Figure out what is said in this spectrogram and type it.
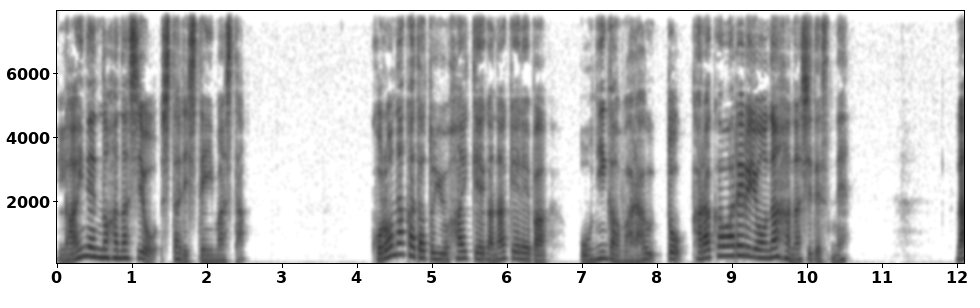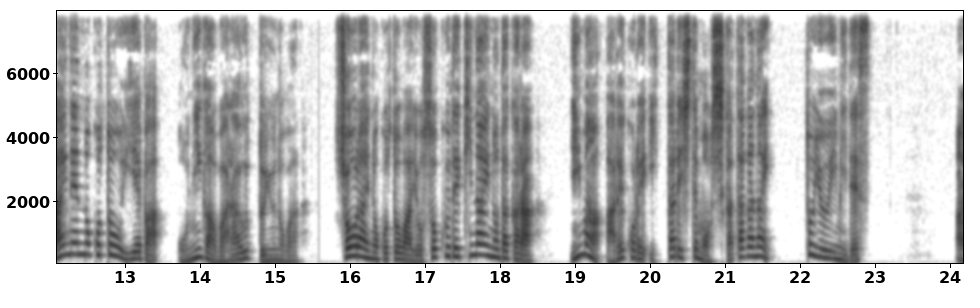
来年の話をしたりしていました。コロナ禍だという背景がなければ鬼が笑うとからかわれるような話ですね。来年のことを言えば鬼が笑うというのは将来のことは予測できないのだから今あれこれ言ったりしても仕方がないという意味です。明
